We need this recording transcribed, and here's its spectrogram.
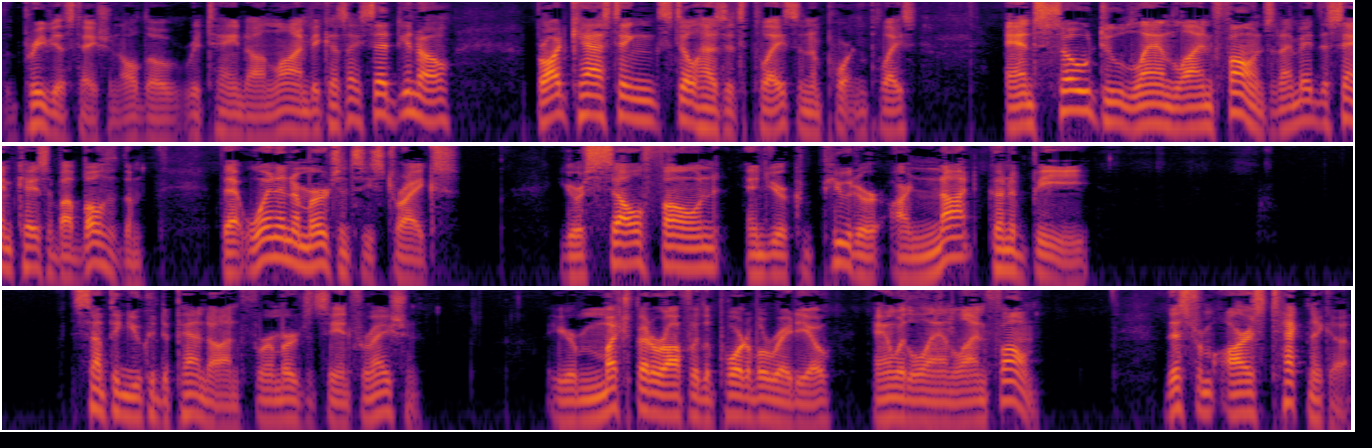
the previous station, although retained online, because I said, you know, broadcasting still has its place, an important place, and so do landline phones. And I made the same case about both of them that when an emergency strikes, your cell phone and your computer are not going to be something you could depend on for emergency information. You're much better off with a portable radio and with a landline phone. This from Ars Technica,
